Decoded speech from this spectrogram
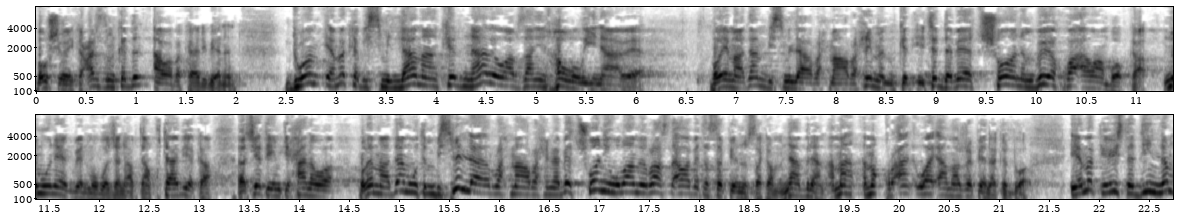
بەو شێوەی کە عەرزم کردن ئاوا بەکاری بێنن دووەم ئێمە کە بسم اللهمان کرد ناوێ وابزانین هەوڵی ناوێ بڵێ مادام بسم الله الرحمن الرحیمم کرد ئیتر دەبێت چۆنم بوێ خوا ئەوان بۆ بکە نمونەیەک بێنمە بۆ جەنابتان قوتابیەکە ئەچێتە ئیمتیحانەوە بڵێ مادام وتم بسم الله الرحمن الرحیم بێت چۆنی وڵامی ڕاست ئاوا بێتە سەر پێنووسەکەم نا برام ئەمە ئەمە قورئان وای ئاماژە پێ نەکردووە ئێمە پێویستە دین لەم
